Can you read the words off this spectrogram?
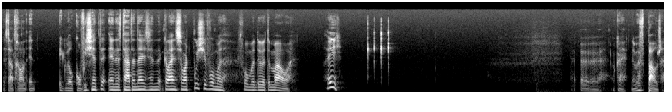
Er staat gewoon in, ik wil koffie zetten en er staat ineens een klein zwart poesje voor me, voor mijn deur te mouwen. Hey. Uh, Oké, okay, neem even pauze.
